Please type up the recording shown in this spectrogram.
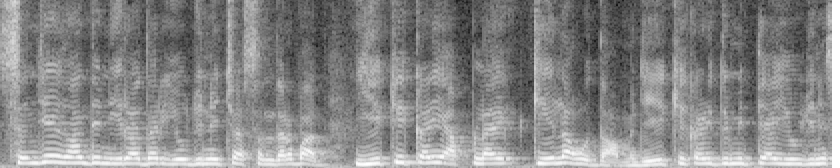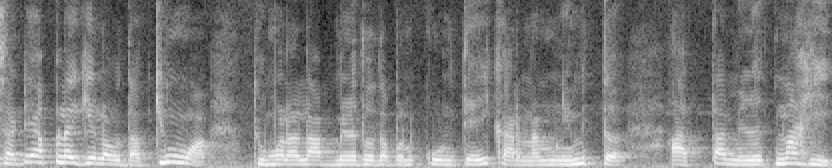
संजय गांधी निराधार योजनेच्या संदर्भात एकेकाळी अप्लाय केला होता. म्हणजे एकेकाळी तुम्ही त्या योजनेसाठी अप्लाय केला होता. किंवा तुम्हाला लाभ मिळत होता पण कोणत्याही कारणानिमित्त आत्ता मिळत नाही.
